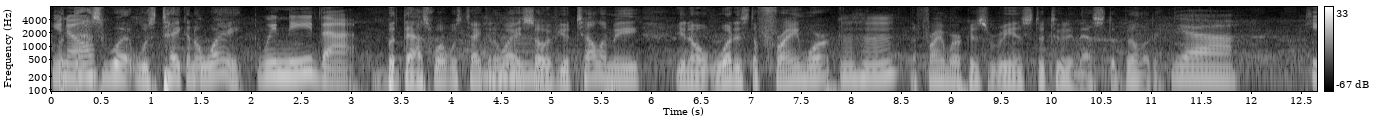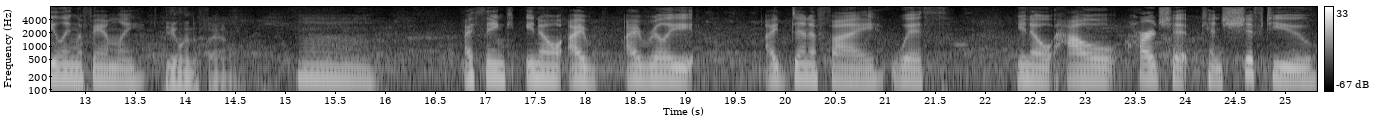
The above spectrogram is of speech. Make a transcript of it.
You but know, that's what was taken away. we need that. But that's what was taken away. So if you're telling me, you know, what is the framework? Mm-hmm. The framework is reinstituting that stability, Yeah. Healing the family. healing the family. I think you know I I really identify with you know how hardship can shift you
